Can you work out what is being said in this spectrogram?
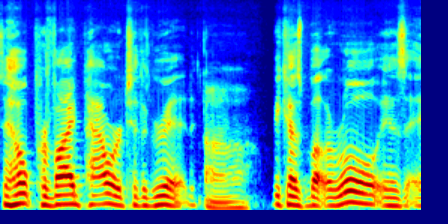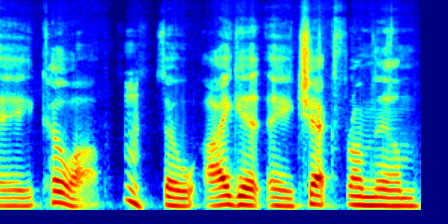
to help provide power to the grid Uh, because Butler Rural is a co-op. Hmm. So I get a check from them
